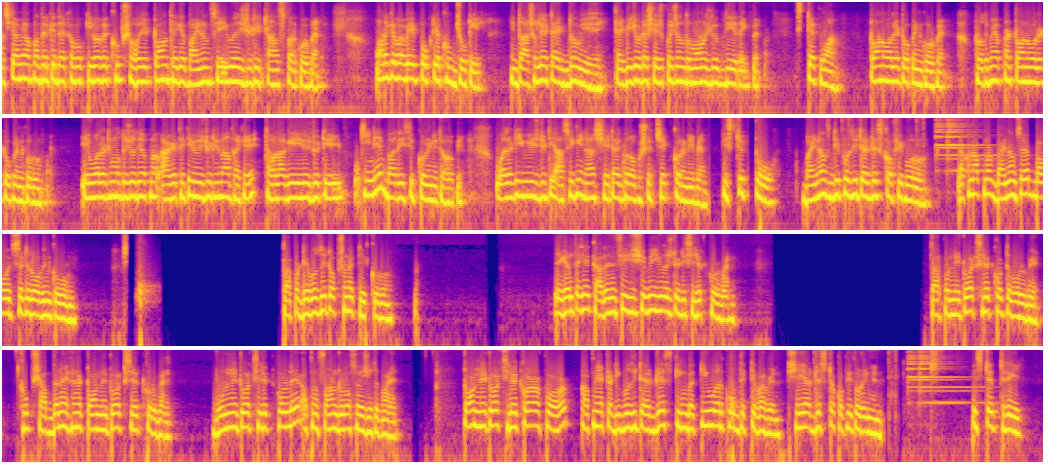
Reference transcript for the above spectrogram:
আজকে আমি আপনাদেরকে দেখাবো কীভাবে খুব সহজে টন থেকে বাইন্যান্সে ইউএসডিটি ট্রান্সফার করবেন। অনেকে ভাবে এই প্রক্রিয়া খুব জটিল, কিন্তু আসলে এটা একদম ইজি তাই ভিডিওটা শেষ পর্যন্ত মনোযোগ দিয়ে দেখবেন। Step one TON wallet open করবেন। প্রথমে আপনার টন ওয়ালেট ওপেন করুন। এই ওয়ালেটের মধ্যে যদি আপনার আগে থেকে ইউএসডিটি না থাকে, তাহলে আগে ইউএসডিটি কিনে বা রিসিভ করে নিতে হবে। ওয়ালেটে ইউএসডিটি আছে কি না সেটা একবার অবশ্যই চেক করে নেবেন। Step two Binance deposit address copy করুন। এখন আপনার বাইন্যান্স অ্যাপ বা ওয়েবসাইটে লগ ইন করুন। তারপর ডিপোজিট অপশনে ক্লিক করুন। এখান থেকে কারেন্সি হিসেবে ইউএসডিটি সিলেক্ট করবেন। তারপর নেটওয়ার্ক সিলেক্ট করতে বলবে। খুব সাবধানে এখানে টন নেটওয়ার্ক সিলেক্ট করবেন। ভুল নেটওয়ার্ক সিলেক্ট করলে আপনার ফান্ড লস হয়ে যেতে পারে। টন নেটওয়ার্ক সিলেক্ট করার পর আপনি একটা ডিপোজিট অ্যাড্রেস কিংবা কিউআর কোড দেখতে পাবেন। সেই অ্যাড্রেসটা কপি করে নিন। স্টেপ থ্রি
